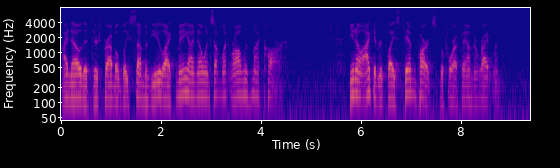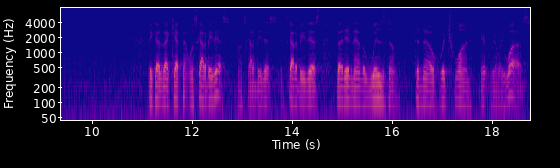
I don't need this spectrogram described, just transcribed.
I know that there's probably some of you like me. I know when something went wrong with my car. You know, I could replace 10 parts before I found the right one. Because I kept thinking, well, it's got to be this. It's got to be this. It's got to be this. Because I didn't have the wisdom to know which one it really was.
